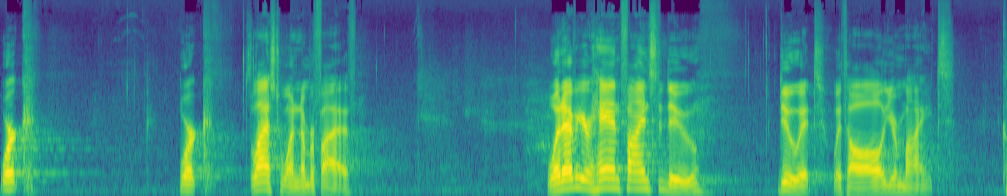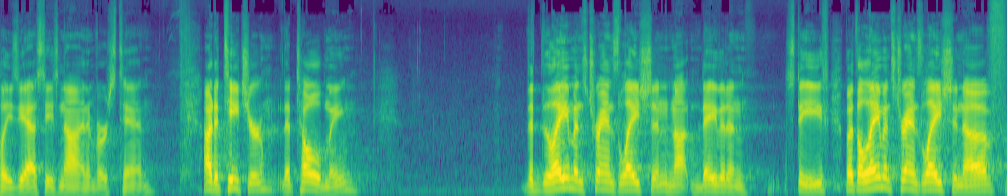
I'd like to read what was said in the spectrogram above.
work. Work. The last one, number five. Whatever your hand finds to do, do it with all your might. Ecclesiastes 9 and verse 10. I had a teacher that told me the layman's translation, not David and Steve, but the layman's translation of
